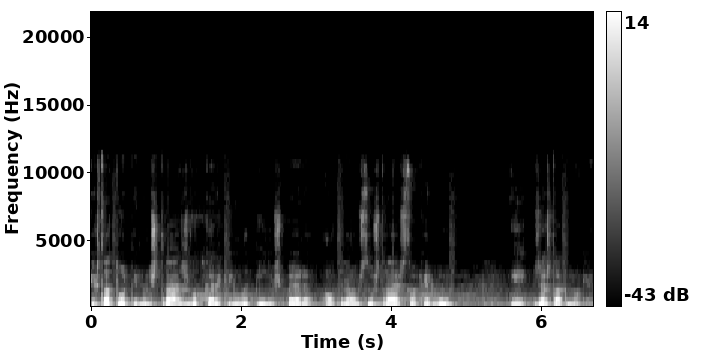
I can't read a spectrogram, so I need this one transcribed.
Este ator tem muitos trajes, vou tocar aqui no lapinhos para alterar os seus trajes, só quero um e já está como eu quero.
